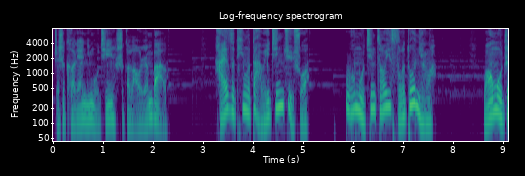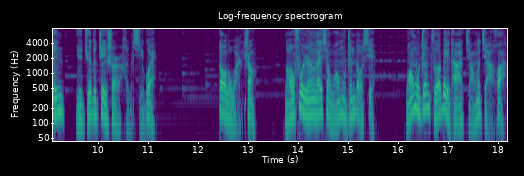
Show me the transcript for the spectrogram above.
只是可怜你母亲是个老人罢了。”孩子听了大为惊惧，说。我母亲早已死了多年了，王木真也觉得这事儿很奇怪。到了晚上，老妇人来向王木真道谢，王木真责备他讲了假话。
